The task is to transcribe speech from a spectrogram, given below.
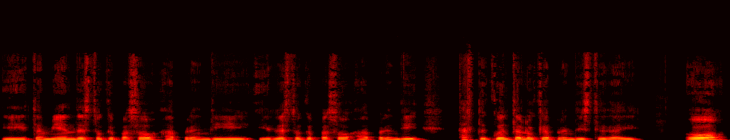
y también de esto que pasó aprendí, y de esto que pasó aprendí, darte cuenta lo que aprendiste de ahí. O,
